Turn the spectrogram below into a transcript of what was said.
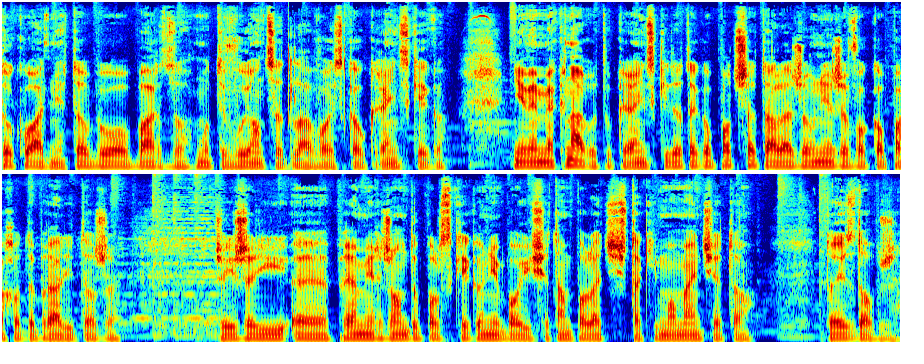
Dokładnie, to było bardzo motywujące dla wojska ukraińskiego. Nie wiem, jak naród ukraiński do tego podszedł, ale żołnierze w okopach odebrali to, że, że jeżeli e, premier rządu polskiego nie boi się tam polecić w takim momencie, to, to jest dobrze.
